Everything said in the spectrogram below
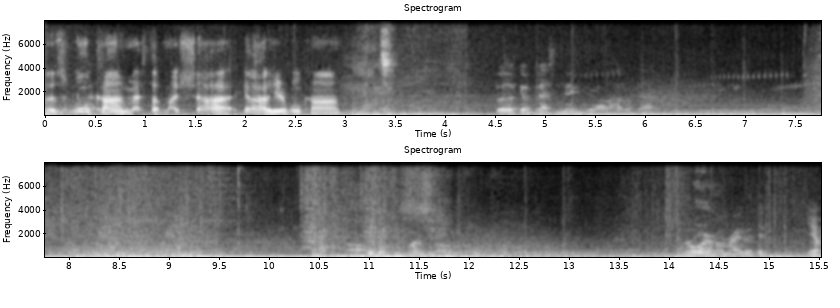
a This Wukong messed up my shot. Get out of here, Wukong. Feel like a best mid draw. How about that? Dude, this is fun. I'm right with you. Yep.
